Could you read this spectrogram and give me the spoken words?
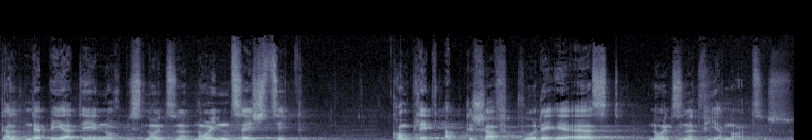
galt in der BRD noch bis 1969. Komplett abgeschafft wurde er erst 1994.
